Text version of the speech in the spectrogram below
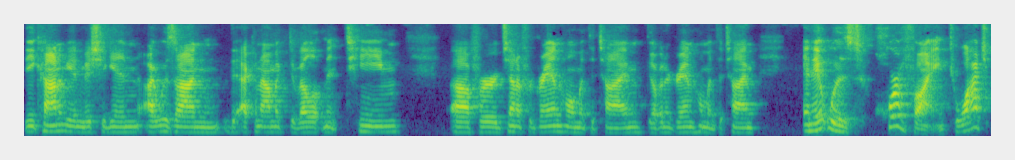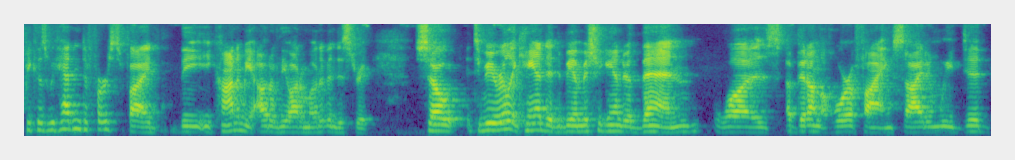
the economy in Michigan. I was on the economic development team uh, for Jennifer Granholm at the time, Governor Granholm at the time. And it was horrifying to watch because we hadn't diversified the economy out of the automotive industry. So, to be really candid, to be a Michigander then was a bit on the horrifying side. And we did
